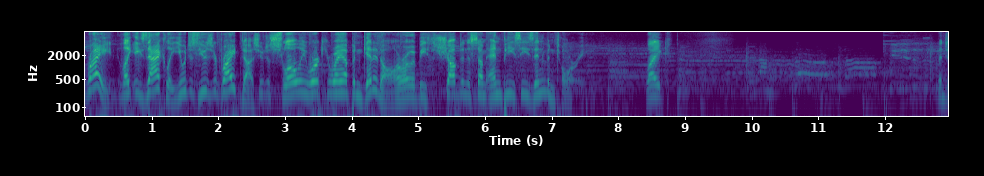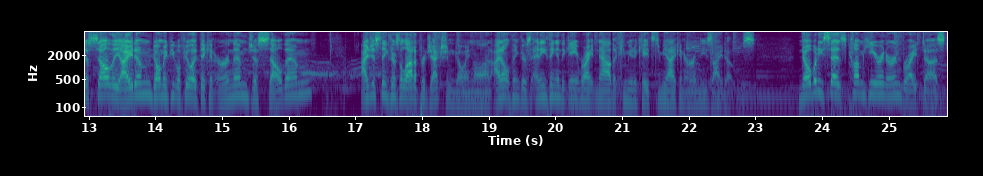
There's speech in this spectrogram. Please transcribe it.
Right, like exactly. You would just use your bright dust. You just slowly work your way up and get it all, or it would be shoved into some NPC's inventory. Like, then just sell the item. Don't make people feel like they can earn them. Just sell them. I just think there's a lot of projection going on. I don't think there's anything in the game right now that communicates to me I can earn these items. Nobody says come here and earn bright dust.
